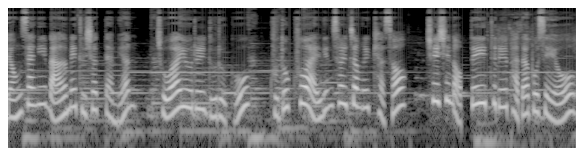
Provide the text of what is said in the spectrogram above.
영상이 마음에 드셨다면 좋아요를 누르고 구독 후 알림 설정을 켜서 최신 업데이트를 받아보세요.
